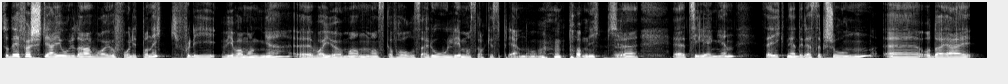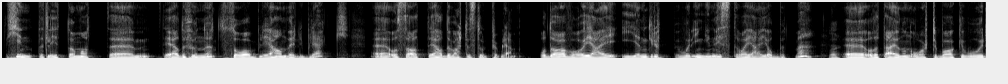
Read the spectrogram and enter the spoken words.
Så det første jeg gjorde da, var jo å få litt panikk, fordi vi var mange. Eh, hva gjør man? Man skal forholde seg rolig, man skal ikke spre noe panikk eh, eh, til gjengen. Så jeg gikk ned i resepsjonen, eh, og da jeg hintet litt om at eh, det jeg hadde funnet, så ble han veldig blek og sa at det hadde vært et stort problem. Og da var jeg i en gruppe hvor ingen visste hva jeg jobbet med. Eh, og dette er jo noen år tilbake hvor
